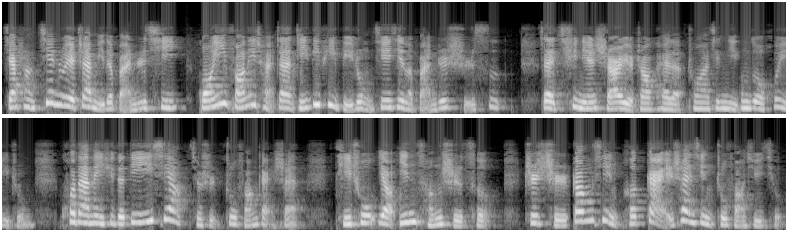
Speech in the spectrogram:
加上建筑业占比的百分之七，广义房地产占 GDP 比重接近了百分之十四。在去年十二月召开的中央经济工作会议中，扩大内需的第一项就是住房改善，提出要因层施策，支持刚性和改善性住房需求。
